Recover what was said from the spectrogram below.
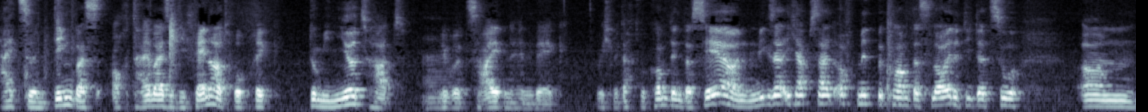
halt so ein Ding, was auch teilweise die Fanart-Rubrik dominiert hat über Zeiten hinweg. Wo ich mir dachte, wo kommt denn das her? Und wie gesagt, ich habe es halt oft mitbekommen, dass Leute, die dazu ähm,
